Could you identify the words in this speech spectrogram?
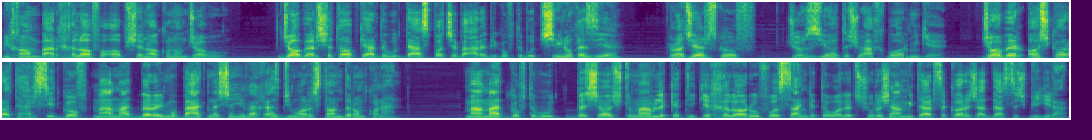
می‌خوام برخلاف آب شنا کنم جابو. جابر شتاب کرده بود دست پاچه به عربی گفته بود چینو قضیه؟ راجرز گفت جزئیاتشو اخبار میگه. جابر آشکارا ترسید گفت محمد برای ما بد نشه یه وقت از بیمارستان درم کنن. محمد گفته بود بشاش تو مملکتی که خلاروف و سنگ توالت شورش هم میترسه کارش از دستش بگیرن.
